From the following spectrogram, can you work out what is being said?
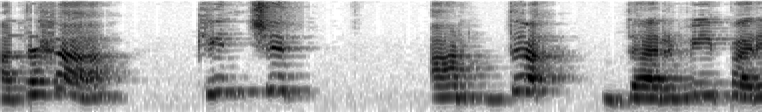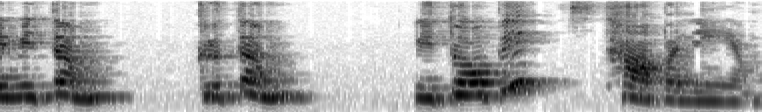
अतः किञ्चित् अर्धदर्वीपरिमितं कृतम् इतोपि स्थापनीयम्।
